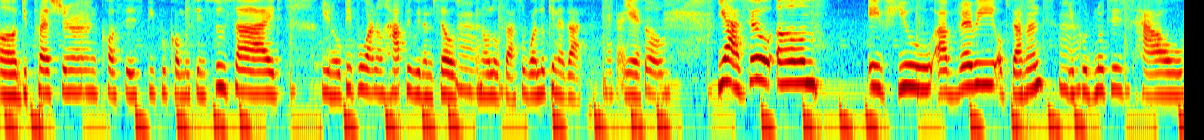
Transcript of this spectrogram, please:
uh, depression, causes people committing suicide. You know, people who are not happy with themselves and all of that. So we're looking at that. Okay. Yes. So, Yeah, so um if you are very observant, you could notice how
